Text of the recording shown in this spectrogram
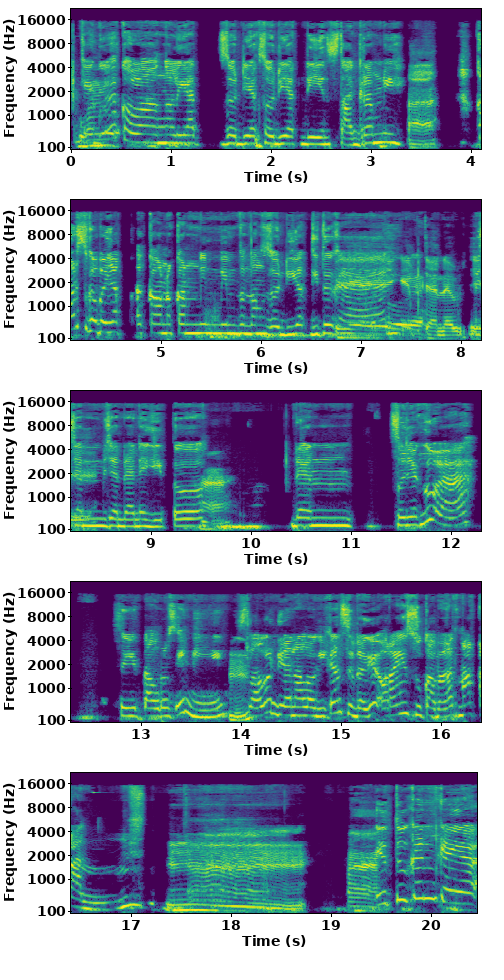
Kayak gue kalau ngelihat zodiak zodiak di Instagram nih, ah kan suka banyak account-account meme-meme tentang zodiak gitu kan. iya, kayak bercanda Bercanda-bercandanya gitu. Nah, Dan zodiak gue si Taurus ini Hmm? selalu dianalogikan sebagai orang yang suka banget makan. hmm. Nah, Itu kan kayak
